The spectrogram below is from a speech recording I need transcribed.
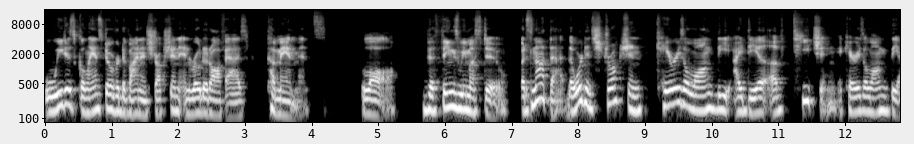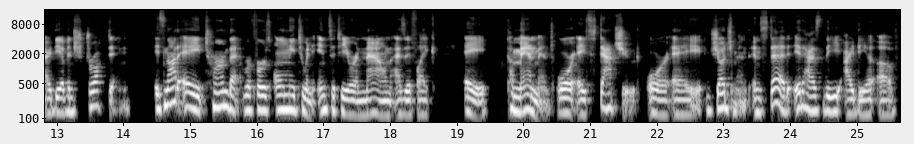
we just glanced over divine instruction and wrote it off as commandments, law, the things we must do. But it's not that. The word instruction carries along the idea of teaching, it carries along the idea of instructing. It's not a term that refers only to an entity or a noun as if like a commandment or a statute or a judgment. Instead, it has the idea of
